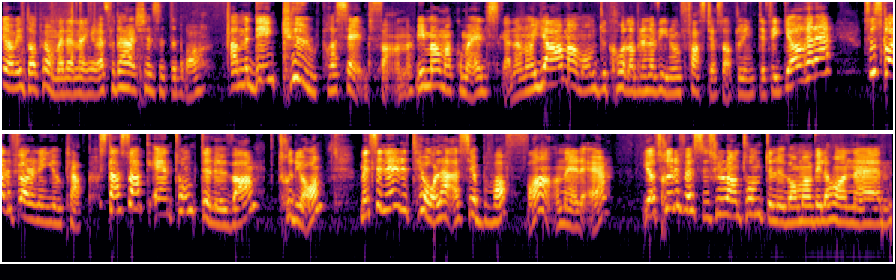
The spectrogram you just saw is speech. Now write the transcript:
Jag vill inte ha på mig den längre för det här känns inte bra. Ja men det är en kul present fan. Min mamma kommer älska den och ja mamma om du kollar på den här videon fast jag sa att du inte fick göra det så ska du få den i julklapp. Nästa sak är en tomteluva, trodde jag. Men sen är det ett hål här så jag bara vad fan är det? Jag trodde först det skulle vara en tomteluva om man ville ha en eh,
